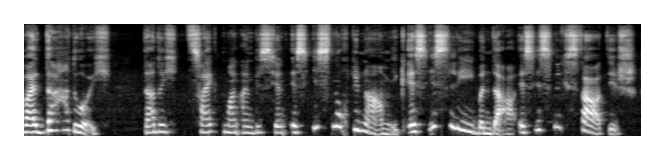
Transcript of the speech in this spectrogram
Weil dadurch, dadurch zeigt man ein bisschen, es ist noch Dynamik, es ist Leben da, es ist nicht statisch.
